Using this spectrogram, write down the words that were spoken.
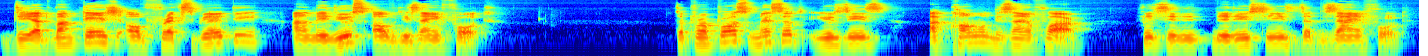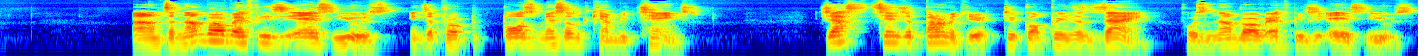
the advantage of flexibility and reduce of design fault. The proposed method uses a common design file, which reduces the design fault. And the number of FPGAs used in the proposed method can be changed. Just change the parameter to complete the design for the number of FPGAs used.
